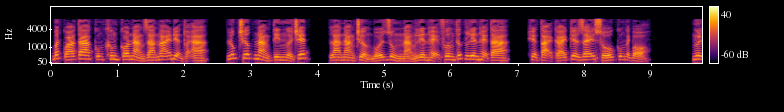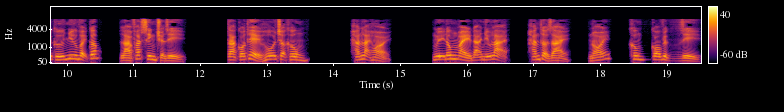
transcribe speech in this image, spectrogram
Bất quá ta cũng không có nàng ra mãi điện thoại a, lúc trước nàng tin người chết, là nàng trưởng bối dùng nàng liên hệ phương thức liên hệ ta, hiện tại cái kia dãy số cũng gạch bỏ. Ngươi cứ như vậy cấp, là phát sinh chuyện gì? Ta có thể hỗ trợ không? Hắn lại hỏi. Ngụy Đông mày đã nhíu lại, hắn thở dài, nói, không có việc gì,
